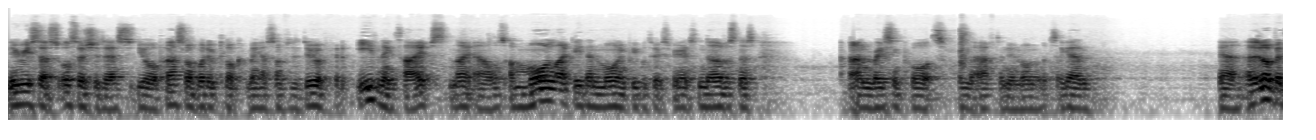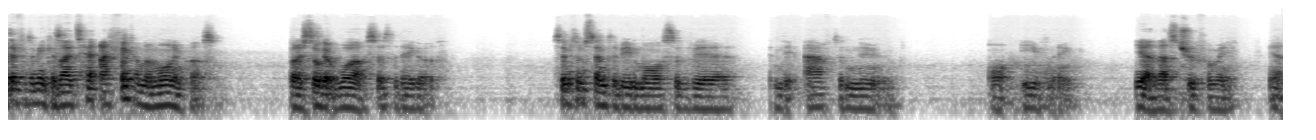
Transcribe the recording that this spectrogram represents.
New research also suggests your personal body clock may have something to do with it. Evening types, night owls, are more likely than morning people to experience nervousness and racing thoughts from the afternoon onwards. Again, yeah, a little bit different to me because I, te- I think I'm a morning person, but I still get worse as the day goes. Symptoms tend to be more severe in the afternoon or evening. Yeah, that's true for me. Yeah.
